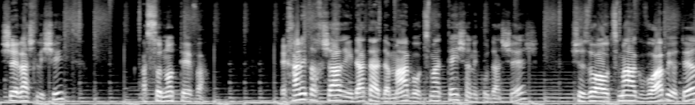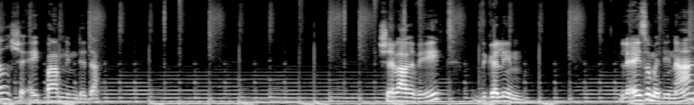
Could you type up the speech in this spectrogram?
שאלה שלישית, אסונות טבע. היכן התרחשה רעידת האדמה בעוצמה 9.6, שזו העוצמה הגבוהה ביותר שאי פעם נמדדה? שאלה רביעית, דגלים. לאיזו מדינה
